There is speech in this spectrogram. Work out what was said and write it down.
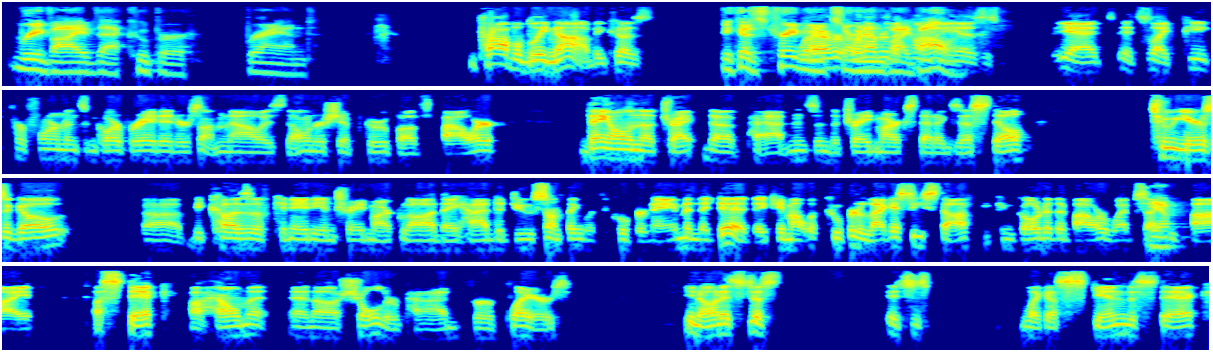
revive that Cooper brand Probably not because because trademarks whatever, are whatever owned by Bauer. Is, yeah, it's, it's like Peak Performance Incorporated or something now is the ownership group of Bauer. They own the tra- the patents and the trademarks that exist still. Two years ago, uh, because of Canadian trademark law, they had to do something with the Cooper name, and they did. They came out with Cooper Legacy stuff. You can go to the Bauer website yep. and buy a stick, a helmet, and a shoulder pad for players. You know, and it's just it's just like a skinned stick.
